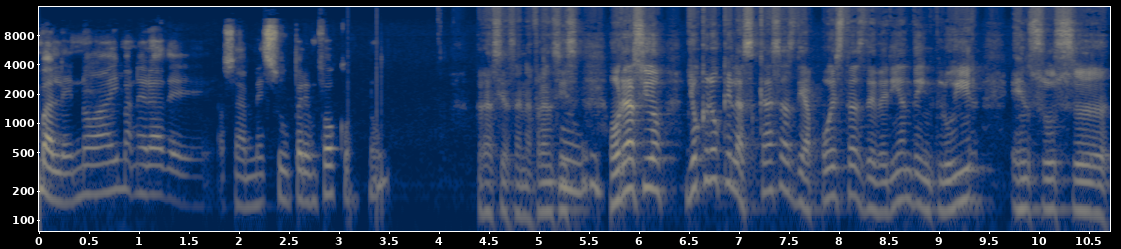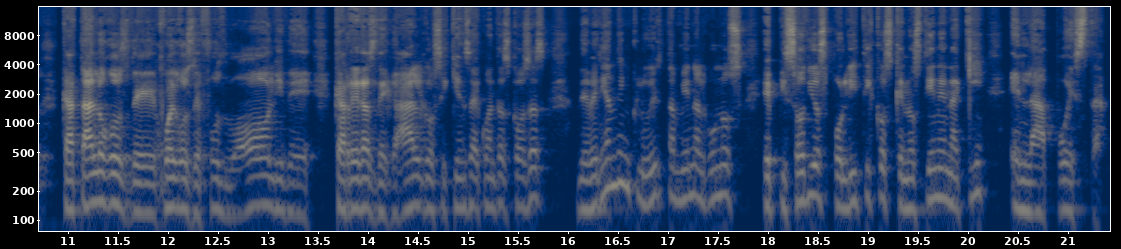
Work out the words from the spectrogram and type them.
vale, no hay manera de, o sea, me súper enfoco, ¿no? Gracias, Ana Francis. Mm. Horacio, yo creo que las casas de apuestas deberían de incluir en sus eh, catálogos de juegos de fútbol y de carreras de galgos y quién sabe cuántas cosas, deberían de incluir también algunos episodios políticos que nos tienen aquí en la apuesta.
